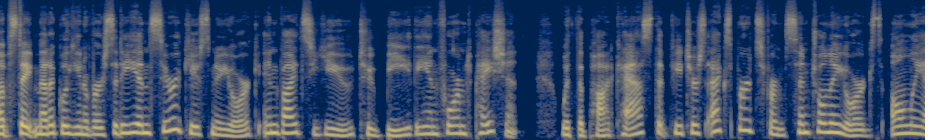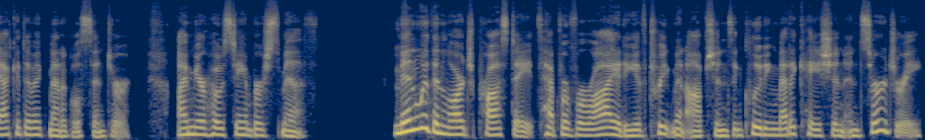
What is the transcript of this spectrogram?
Upstate Medical University in Syracuse, New York invites you to be the informed patient with the podcast that features experts from Central New York's only academic medical center. I'm your host, Amber Smith. Men with enlarged prostates have a variety of treatment options, including medication and surgery.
